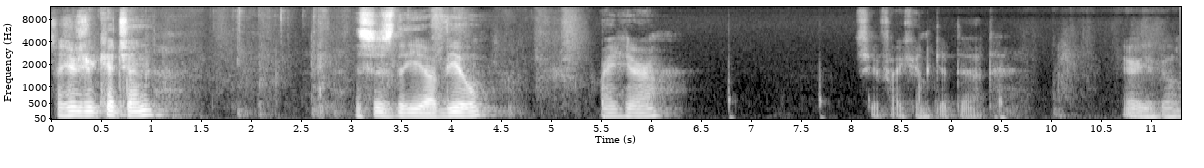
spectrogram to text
so here's your kitchen. This is the uh, view right here. see if I can get that. There you go.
